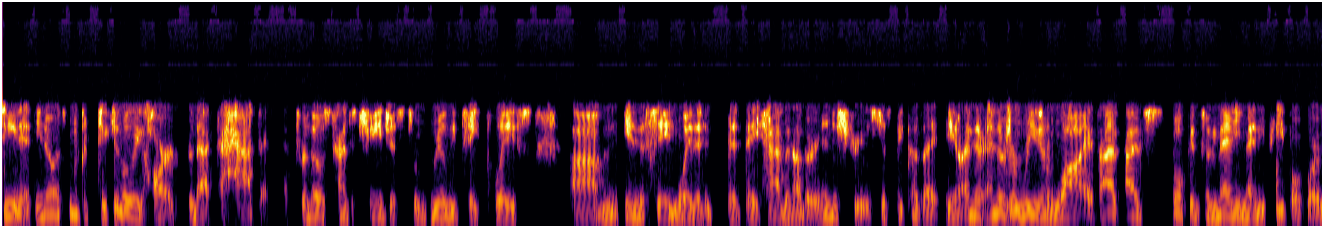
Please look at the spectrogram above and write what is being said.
seen it. You know, it's been particularly hard for that to happen, for those kinds of changes to really take place um, in the same way that, that they have in other industries, just because I, you know, and, there, and there's a reason why. I've, I've spoken to many, many people who are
